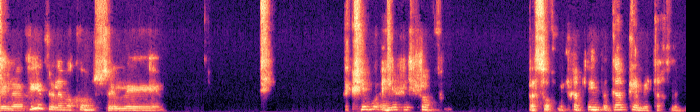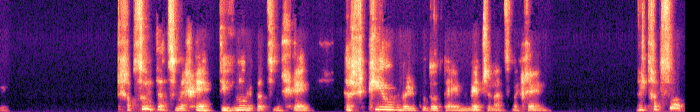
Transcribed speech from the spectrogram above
ולהביא את זה למקום של... אה, תקשיבו, אין לי סוף. בסוף מתחתנים וגם כן מתאכזבים. תחפשו את עצמכם, תבנו את עצמכם, תשקיעו בנקודות האמת של עצמכם, ותחפשו,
